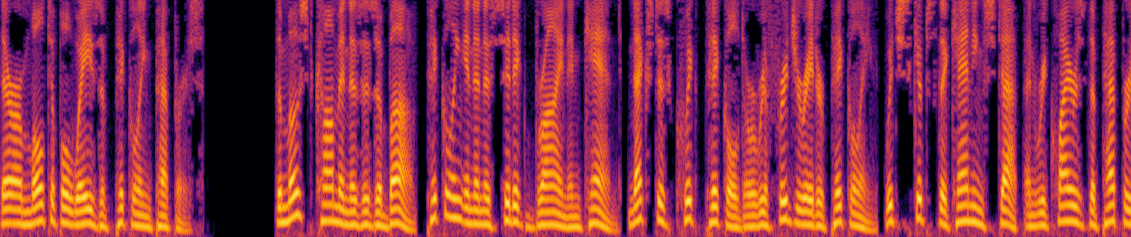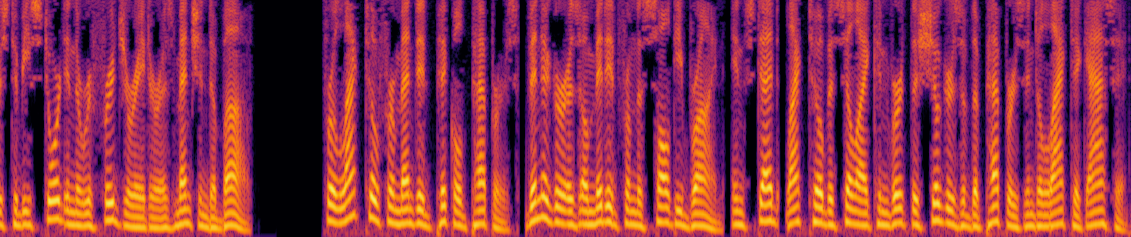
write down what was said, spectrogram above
there are multiple ways of pickling peppers. The most common is as above, pickling in an acidic brine and canned, next is quick pickled or refrigerator pickling, which skips the canning step and requires the peppers to be stored in the refrigerator as mentioned above. For lacto-fermented pickled peppers, vinegar is omitted from the salty brine, instead, lactobacilli convert the sugars of the peppers into lactic acid.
